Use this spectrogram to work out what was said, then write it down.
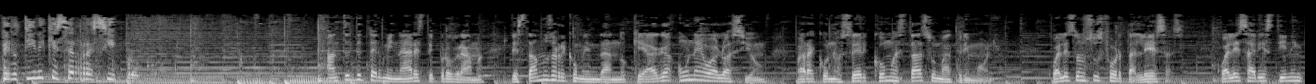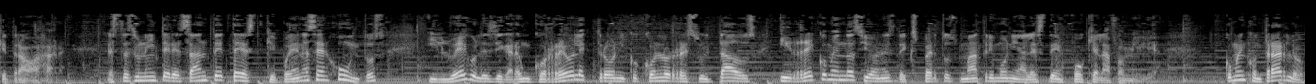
pero tiene que ser recíproco. Antes de terminar este programa, le estamos recomendando que haga una evaluación para conocer cómo está su matrimonio, cuáles son sus fortalezas, cuáles áreas tienen que trabajar. Este es un interesante test que pueden hacer juntos y luego les llegará un correo electrónico con los resultados y recomendaciones de expertos matrimoniales de Enfoque a la Familia. ¿Cómo encontrarlo?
